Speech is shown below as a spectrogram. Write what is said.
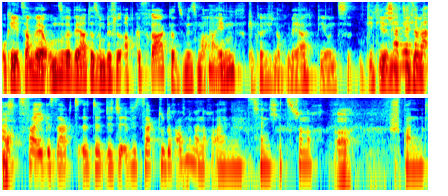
Okay, jetzt haben wir ja unsere Werte so ein bisschen abgefragt, also zumindest mal ein. Es gibt natürlich noch mehr, die uns, die dir Ich habe jetzt sicher aber wichtig auch zwei gesagt. Äh, Sag du doch auch nochmal noch einen. Das fände ich jetzt schon noch Ah, spannend,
